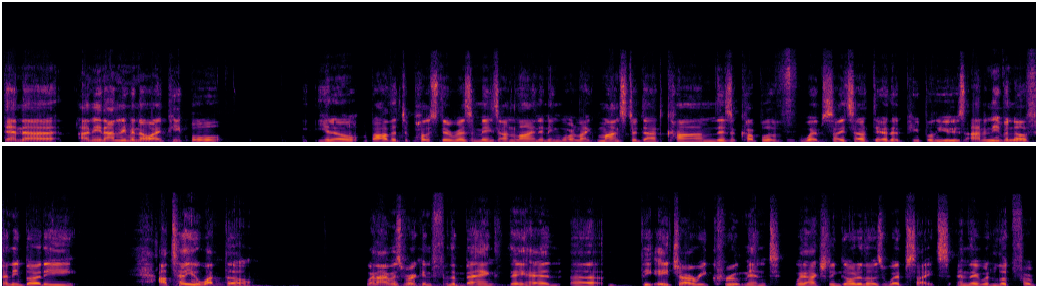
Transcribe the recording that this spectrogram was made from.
then, uh, I mean, I don't even know why people, you know, bother to post their resumes online anymore. Like monster.com, there's a couple of websites out there that people use. I don't even know if anybody, I'll tell you what, though when I was working for the bank, they had uh, the HR recruitment would actually go to those websites and they would look for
